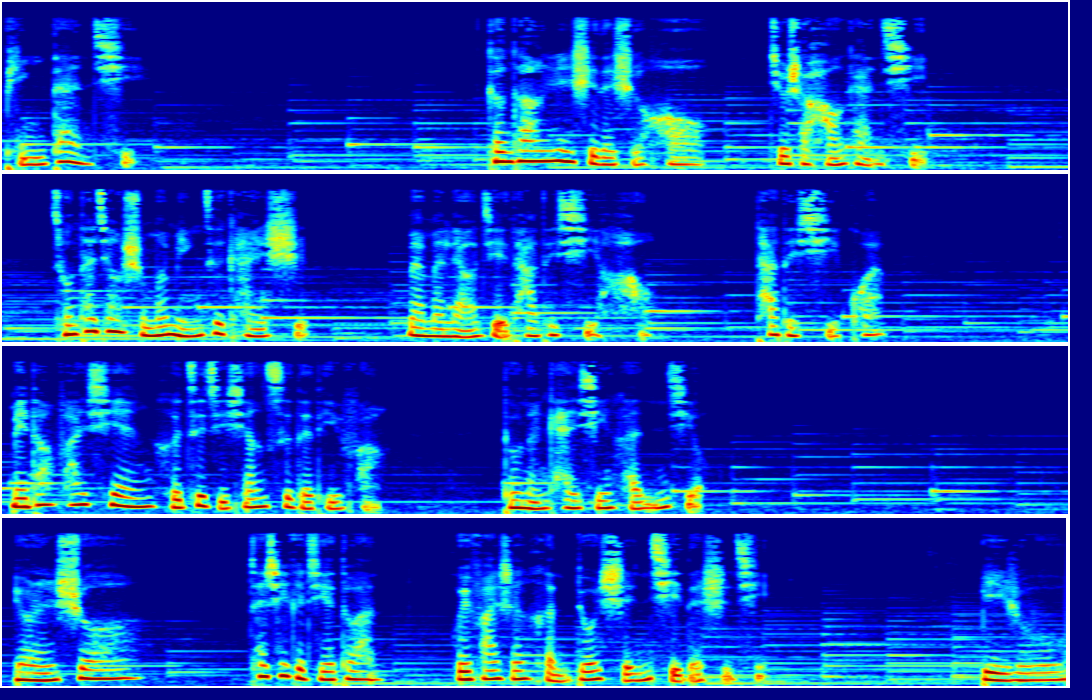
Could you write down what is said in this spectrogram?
平淡期。刚刚认识的时候就是好感期，从他叫什么名字开始，慢慢了解他的喜好。他的习惯。每当发现和自己相似的地方，都能开心很久。有人说，在这个阶段会发生很多神奇的事情，比如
